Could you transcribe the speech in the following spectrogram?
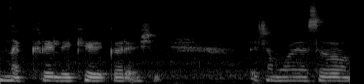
नखरेले खेळकर आहे अशी. त्याच्यामुळे असं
